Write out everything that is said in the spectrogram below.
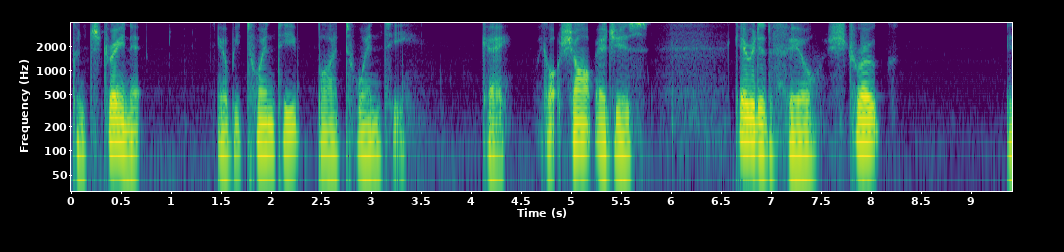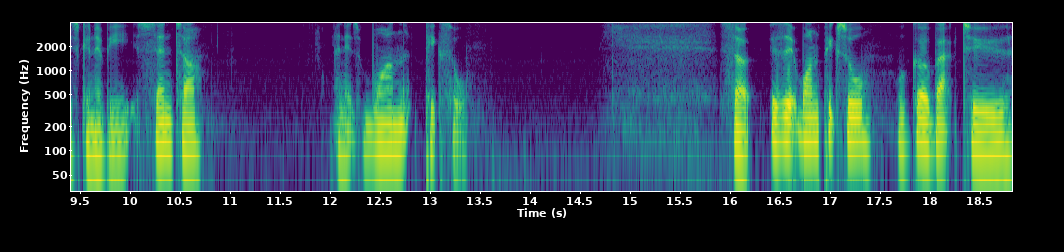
constrain it it'll be 20 by 20 okay we got sharp edges. Get rid of the fill. Stroke is going to be center and it's one pixel so is it one pixel? We'll go back to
